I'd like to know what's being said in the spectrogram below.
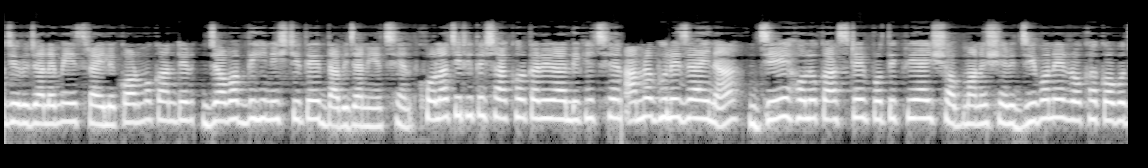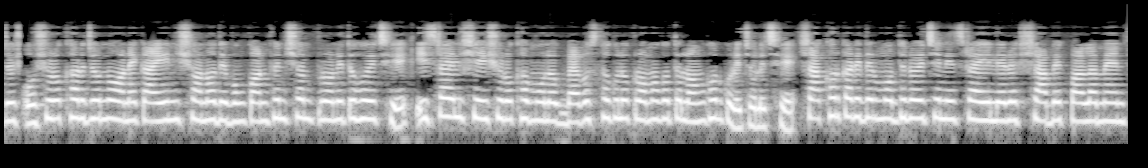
জেরুজালেমে ইসরায়েলি কর্মকাণ্ডের জবাবদিহি নিশ্চিতের দাবি জানিয়েছেন। খোলা চিঠিতে স্বাক্ষরকারীরা লিখেছেন, আমরা ভুলে যাই না যে হলোকাস্টের প্রতিক্রিয়ায় সব মানুষের জীবনের রক্ষা কবচ ও সুরক্ষার জন্য অনেক আইন, সনদ এবং কনভেনশন প্রণীত হয়েছে। ইসরায়েল সেই সুরক্ষামূলক ব্যবস্থাগুলো ক্রমাগত লঙ্ঘন করে চলেছে। স্বাক্ষরকারীদের মধ্যে রয়েছেন ইসরায়েলের সাবেক পার্লামেন্ট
